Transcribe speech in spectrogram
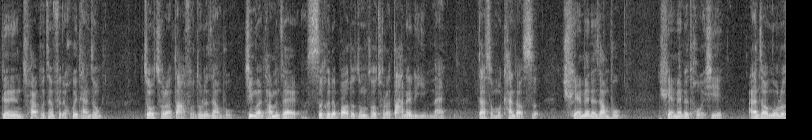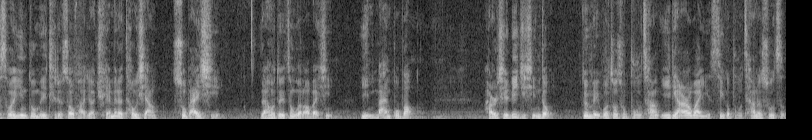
跟川普政府的会谈中。做出了大幅度的让步，尽管他们在事后的报道中做出了大量的隐瞒，但是我们看到是全面的让步，全面的妥协。按照俄罗斯和印度媒体的说法，叫全面的投降，竖白旗，然后对中国老百姓隐瞒不报，而且立即行动，对美国做出补偿，一点二万亿是一个补偿的数字，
